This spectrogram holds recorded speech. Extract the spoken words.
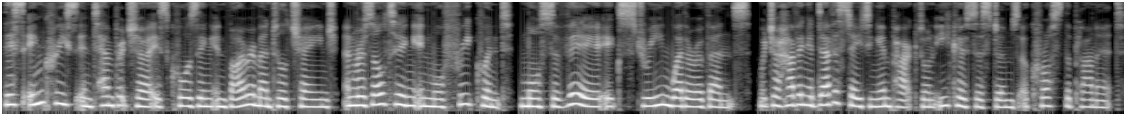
This increase in temperature is causing environmental change and resulting in more frequent, more severe extreme weather events, which are having a devastating impact on ecosystems across the planet.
